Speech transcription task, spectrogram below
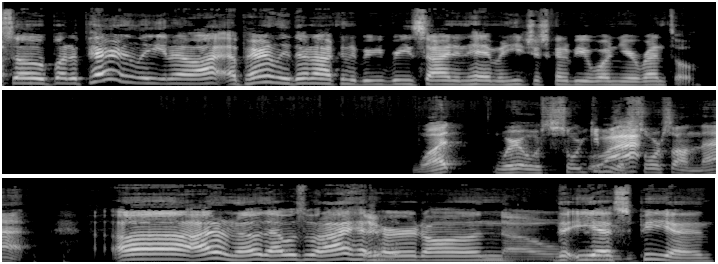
So, but apparently, you know, I, apparently they're not going to be re-signing him, and he's just going to be a one-year rental. what? Where was? So, give me a source on that. Uh, I don't know. That was what I had They- heard on No, the dude. ESPN.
